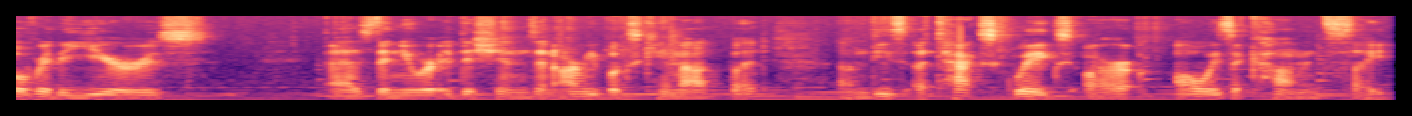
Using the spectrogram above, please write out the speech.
over the years as the newer editions and army books came out, but um, these attack squigs are always a common sight.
